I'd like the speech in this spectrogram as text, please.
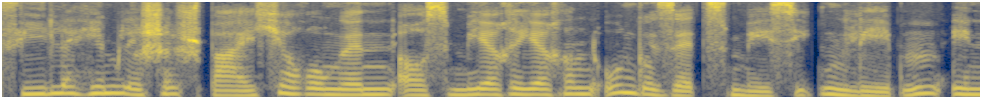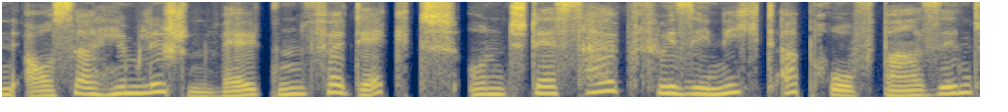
viele himmlische Speicherungen aus mehreren ungesetzmäßigen Leben in außerhimmlischen Welten verdeckt und deshalb für sie nicht abrufbar sind,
